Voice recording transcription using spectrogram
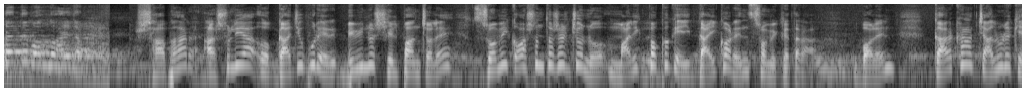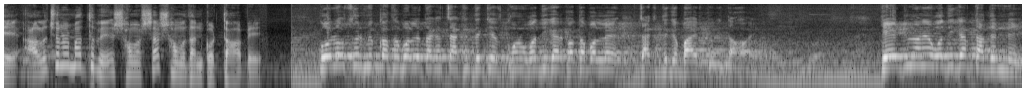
পেতে বন্ধ হয়ে যাবে। সাভার আশুলিয়া ও গাজীপুরের বিভিন্ন শিল্পাঞ্চলে শ্রমিক অসন্তোষের জন্য মালিক পক্ষকেই দায়ী করেন শ্রমিক নেতারা। বলেন কারখানা চালু রেখে আলোচনার মাধ্যমে সমস্যার সমাধান করতে হবে। কোনো শ্রমিক কথা বললে তাকে চাকরি থেকে কোনো অধিকার কথা বললে চাকরি থেকে বাইর করে দেওয়া হয়। ট্রেড ইউনিয়নের অধিকার তাদের নেই।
